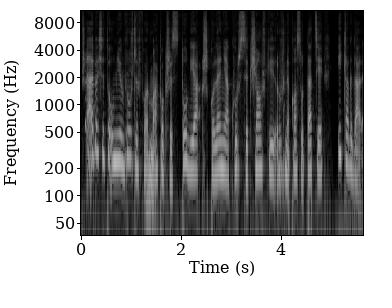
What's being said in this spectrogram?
Przejawia się to u mnie w różnych formach, poprzez studia, szkolenia, kursy, książki, różne konsultacje itd. Tak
